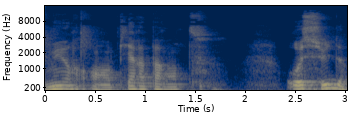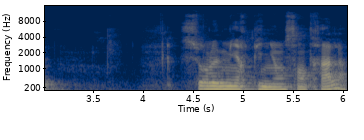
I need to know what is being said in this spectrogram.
murs en pierre apparente au sud, sur le mur pignon central.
